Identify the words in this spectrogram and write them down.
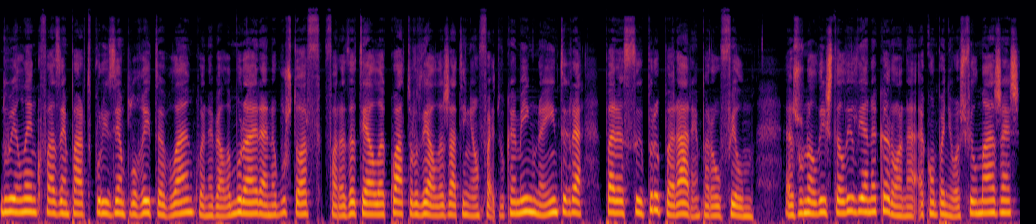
Do elenco fazem parte, por exemplo, Rita Blanco, Anabela Moreira, Ana Bustorff. Fora da tela, quatro delas já tinham feito o caminho na íntegra para se prepararem para o filme. A jornalista Liliana Carona acompanhou as filmagens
